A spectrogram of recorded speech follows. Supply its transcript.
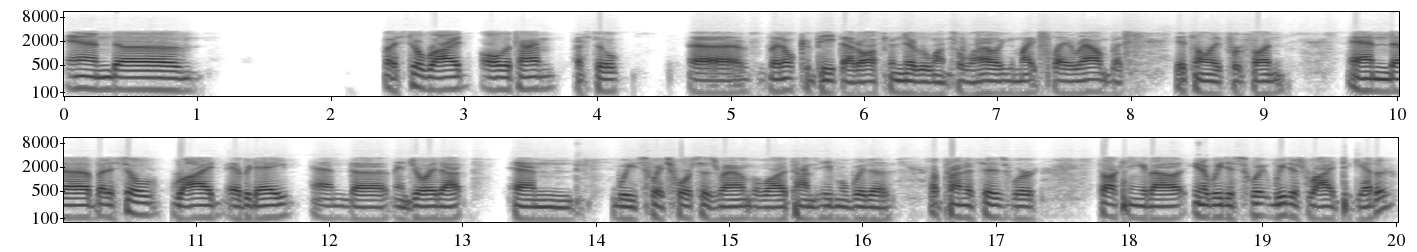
and uh, I still ride all the time. I still uh, I don't compete that often. Every once in a while, you might play around, but it's only for fun. And uh, but I still ride every day and uh, enjoy that. And we switch horses around a lot of times, even with uh, apprentices. We're talking about you know we just swi- we just ride together.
